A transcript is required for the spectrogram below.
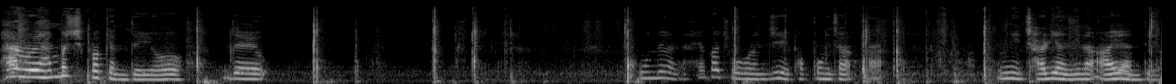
하루에 한 번씩밖에 안 돼요. 근데 오늘 해가지고 그런지 바풍이 잘, 아, 바풍이 아니라 아예 안 돼요.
